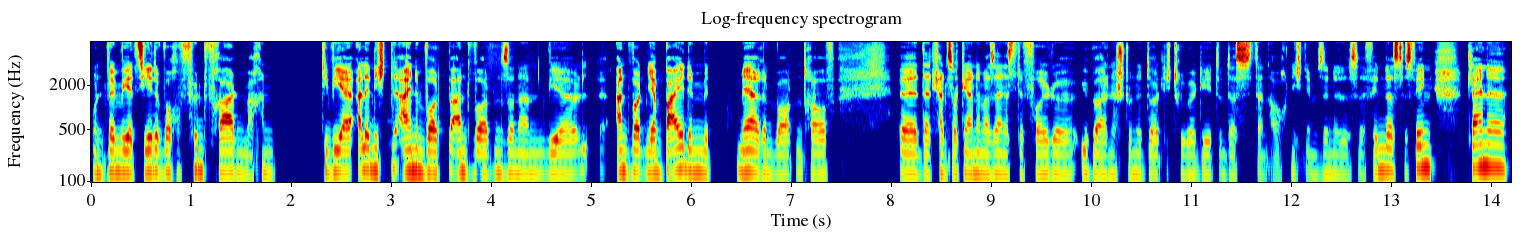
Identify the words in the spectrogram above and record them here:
Und wenn wir jetzt jede Woche fünf Fragen machen, die wir alle nicht in einem Wort beantworten, sondern wir antworten ja beide mit mehreren Worten drauf, äh, da kann es auch gerne mal sein, dass der Folge über eine Stunde deutlich drüber geht und das dann auch nicht im Sinne des Erfinders. Deswegen kleine,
